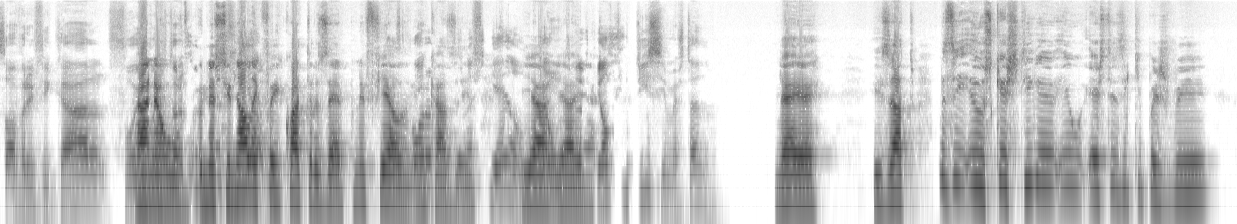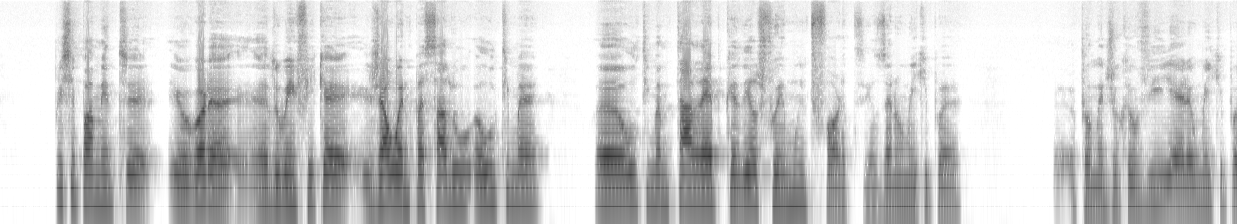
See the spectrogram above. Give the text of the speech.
Só verificar. Foi ah, não, o Nacional é que foi 4-0, Penafiel, em casa. Penafiel, yeah, é um yeah, Penafiel yeah. fortíssimo este ano. É, é, exato. Mas eu se diga, eu, estas equipas B, principalmente eu agora, a do Benfica, já o ano passado, a última, a última metade da época deles foi muito forte. Eles eram uma equipa pelo menos o que eu vi, era uma equipa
